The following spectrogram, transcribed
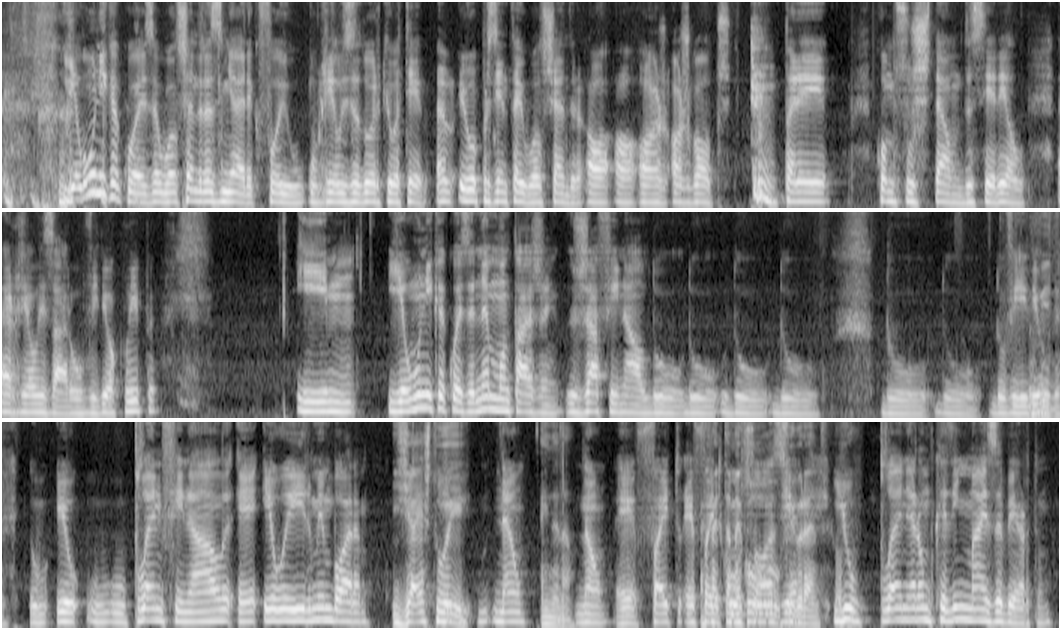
E a única coisa, o Alexandre Azinheira, que foi o, o realizador que eu até, eu apresentei o Alexandre ao, ao, aos, aos golpes para como sugestão de ser ele a realizar o videoclipe e, e a única coisa na montagem já final do, do, do, do do, do, do vídeo, vídeo. Eu, eu, o, plano final é eu a ir-me embora. E já és tu aí? Não. Ainda não? Não, é feito, é feito, é feito com também com o figurante. E o plano era um bocadinho mais aberto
